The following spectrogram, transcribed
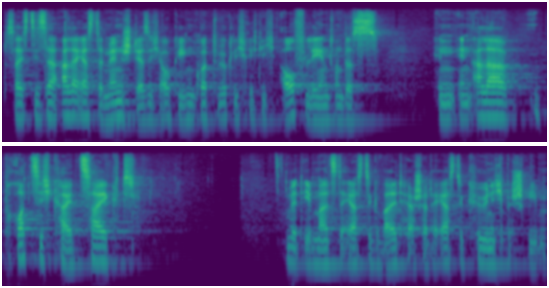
Das heißt, dieser allererste Mensch, der sich auch gegen Gott wirklich richtig auflehnt und das in, in aller Protzigkeit zeigt, wird eben als der erste Gewaltherrscher, der erste König beschrieben.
